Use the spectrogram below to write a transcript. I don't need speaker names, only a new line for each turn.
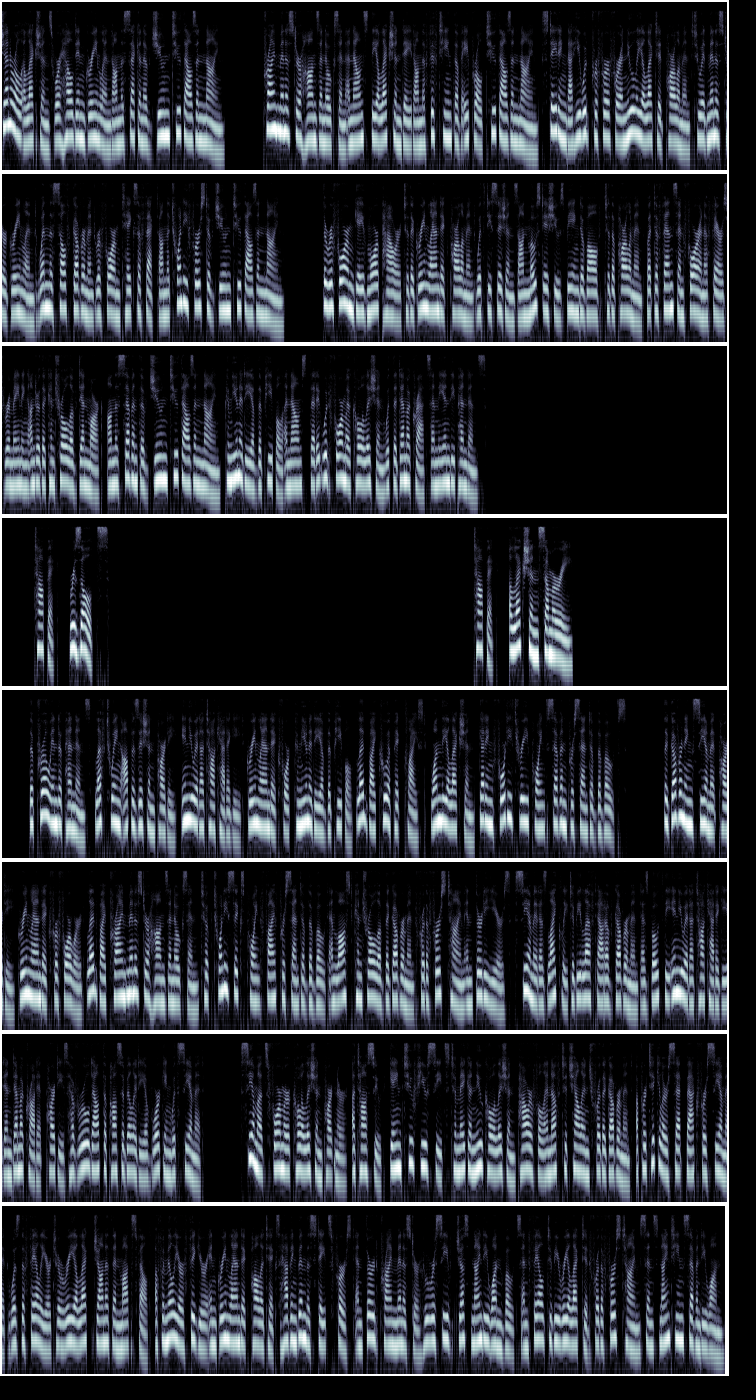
General elections were held in Greenland on 2 June 2009. Prime Minister Hans Enoksen announced the election date on 15 April 2009, stating that he would prefer for a newly elected parliament to administer Greenland when the self-government reform takes effect on 21 June 2009. The reform gave more power to the Greenlandic Parliament with decisions on most issues being devolved to the Parliament but defence and foreign affairs remaining under the control of Denmark. On 7 June 2009, Community of the People announced that it would form a coalition with the Democrats and the Independents. Results Topic: Election summary. The pro-independence, left-wing opposition party, Inuit Ataqatigiit Greenlandic for, Community of the People, led by Kuupik Kleist, won the election, getting 43.7% of the votes. The governing Siumut Party Greenlandic for Forward led by Prime Minister Hans Enoksen took 26.5% of the vote and lost control of the government for the first time in 30 years. Siumut is likely to be left out of government as both the Inuit Ataqatigiit and Democratic parties have ruled out the possibility of working with Siumut. Siumut's former coalition partner, Atasut, gained too few seats to make a new coalition powerful enough to challenge for the government. A particular setback for Siumut was the failure to re-elect Jonathan Motzfeldt, a familiar figure in Greenlandic politics having been the state's first and third prime minister who received just 91 votes and failed to be re-elected for the first time since 1971.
